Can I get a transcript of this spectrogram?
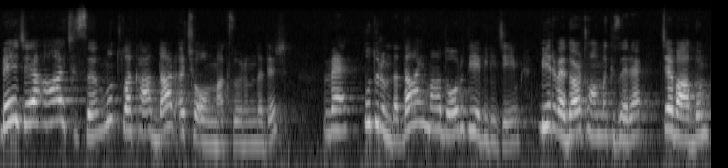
BCA açısı mutlaka dar açı olmak zorundadır. Ve bu durumda daima doğru diyebileceğim 1 ve 4 olmak üzere cevabım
